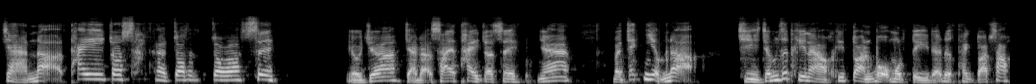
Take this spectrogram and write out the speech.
trả nợ thay cho cho cho C. Hiểu chưa? Trả nợ sai thay cho C nhá. Và trách nhiệm nợ chỉ chấm dứt khi nào? Khi toàn bộ một tỷ đã được thanh toán xong.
